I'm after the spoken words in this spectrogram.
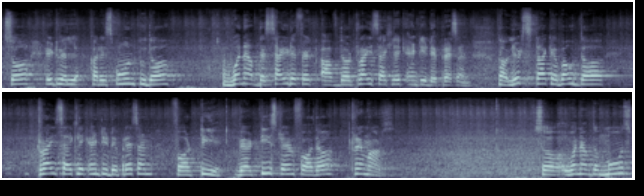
so it will correspond to the one of the side effect of the tricyclic antidepressant. Now let's talk about the tricyclic antidepressant for T where T stands for the tremors so one of the most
